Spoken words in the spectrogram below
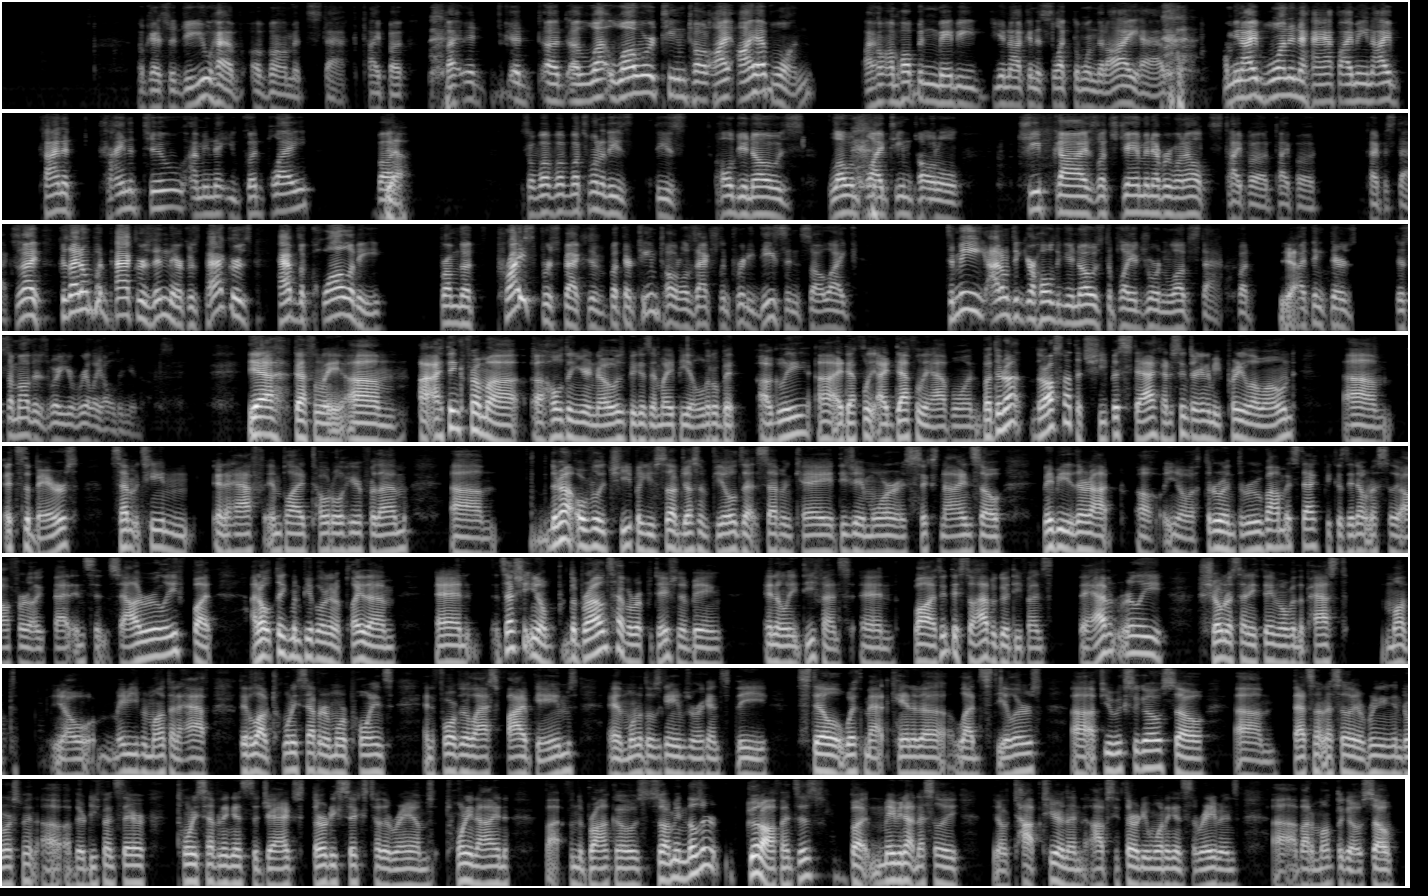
Okay, so do you have a vomit stack type of it, a, a lower team total? I I have one. I, I'm hoping maybe you're not going to select the one that I have. I mean, I have one and a half. I mean, I kind of kind of two. I mean, that you could play, but yeah. So what, what what's one of these these hold your nose low implied team total cheap guys? Let's jam in everyone else type of type of type of stacks. Because I because I don't put Packers in there because Packers have the quality from the price perspective, but their team total is actually pretty decent. So like to me, I don't think you're holding your nose to play a Jordan Love stack, but yeah, I think there's there's some others where you're really holding your nose. Yeah, definitely. Um, I think from a, a, holding your nose because it might be a little bit ugly. Uh, I definitely, I definitely have one, but they're not. They're also not the cheapest stack. I just think they're going to be pretty low owned. Um, it's the Bears. 17 and a half implied total here for them. Um, they're not overly cheap. Like you still have Justin Fields at 7K, DJ Moore is six nine, so maybe they're not uh, you know a through and through vomit stack because they don't necessarily offer like that instant salary relief. But I don't think many people are going to play them. And it's actually you know the Browns have a reputation of being an elite defense, and while I think they still have a good defense, they haven't really shown us anything over the past month you know, maybe even month and a half. They've allowed 27 or more points in four of their last five games. And one of those games were against the still with Matt Canada led Steelers uh, a few weeks ago. So um, that's not necessarily a ringing endorsement uh, of their defense there. 27 against the Jags, 36 to the Rams, 29 from the Broncos. So, I mean, those are good offenses, but maybe not necessarily, you know, top tier. And then obviously 31 against the Ravens uh, about a month ago. So,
